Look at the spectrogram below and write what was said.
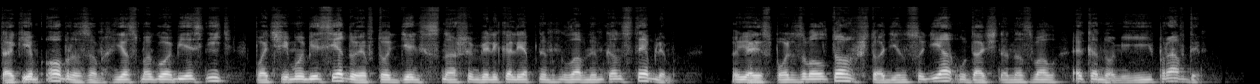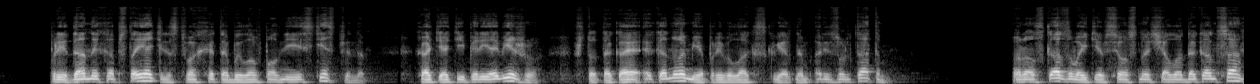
«Таким образом я смогу объяснить, Почему, беседуя в тот день с нашим великолепным главным констеблем, я использовал то, что один судья удачно назвал экономией правды. При данных обстоятельствах это было вполне естественно, хотя теперь я вижу, что такая экономия привела к скверным результатам. «Рассказывайте все сначала до конца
